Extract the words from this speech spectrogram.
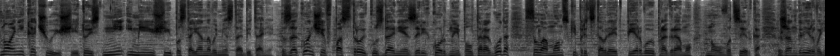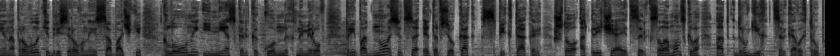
но они кочующие, то есть не имеющие постоянного места обитания. Закончив постройку здания за рекордные полтора года, Соломонский представляет первую программу нового цирка. Жонглирование на проволоке, дрессированные собачки, клоуны и несколько конных номеров. Преподносится это все как спектакль, что отличает цирк Саламонского от других цирковых трупп.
